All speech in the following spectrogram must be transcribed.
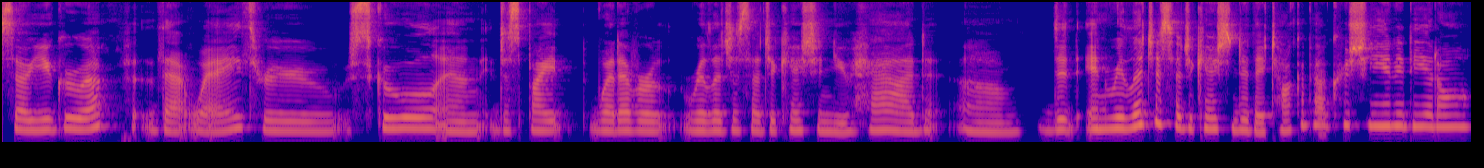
So you grew up that way through school, and despite whatever religious education you had, um, did in religious education did they talk about Christianity at all?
